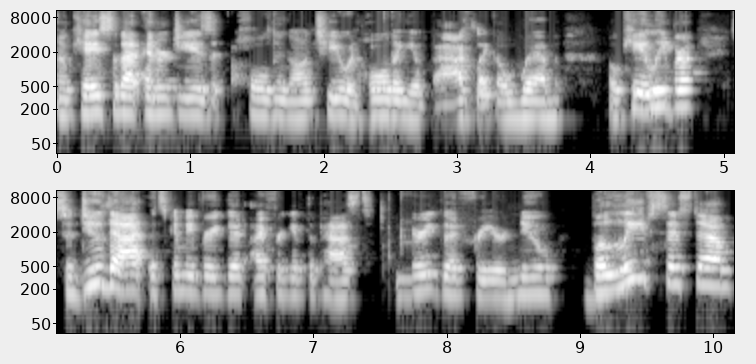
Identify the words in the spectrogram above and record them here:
Okay, so that energy is holding on to you and holding you back like a web. Okay, Libra. So do that. It's going to be very good. I forgive the past. Very good for your new belief system,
